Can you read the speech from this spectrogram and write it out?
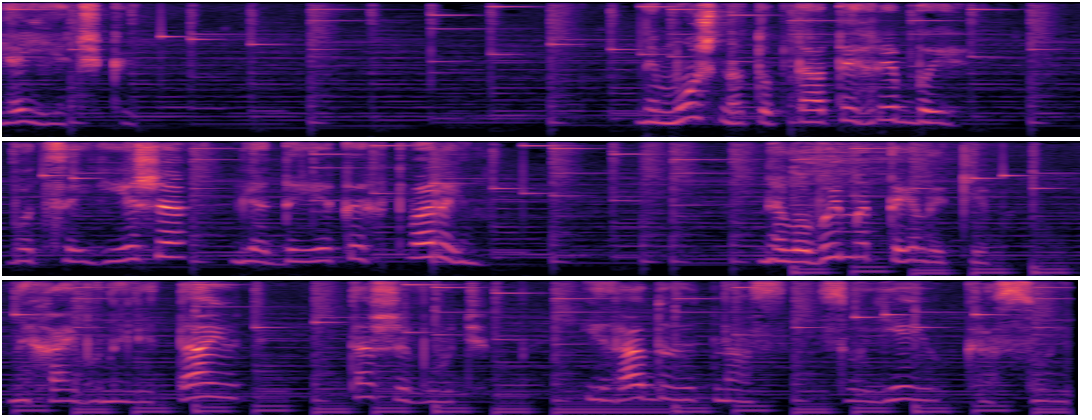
яєчки. Не можна топтати гриби, бо це їжа для деяких тварин. Не лови метеликів, нехай вони літають та живуть і радують нас своєю красою.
